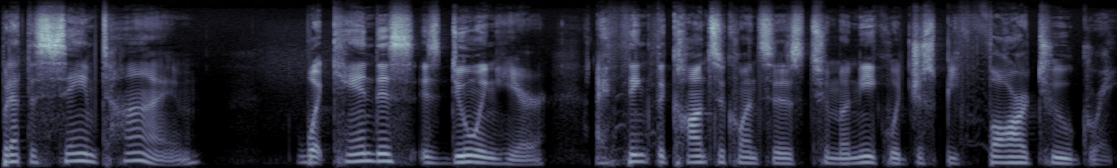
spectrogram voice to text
But at the same time, what Candace is doing here, I think the consequences to Monique would just be far too great.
